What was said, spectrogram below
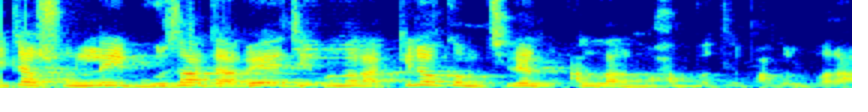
এটা শুনলেই বোঝা যাবে যে ওনারা কীরকম ছিলেন আল্লাহর মহাব্বতে পাগল পরা।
